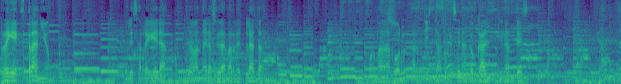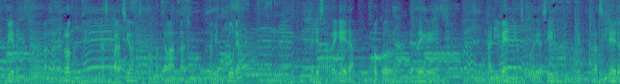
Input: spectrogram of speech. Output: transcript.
Reggae Extraño. Beleza Reguera, una banda de la ciudad de Mar del Plata, formada por artistas de la escena local que antes tuvieron una banda de rock. En la separación se formó esta banda, una mixtura. Beleza Reguera, un poco de reggae caribeño, se podría decir, también brasilero.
